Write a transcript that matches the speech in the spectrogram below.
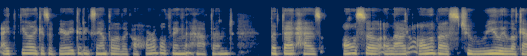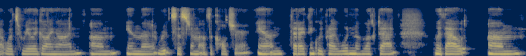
i feel like is a very good example of like a horrible thing that happened but that has also allowed all of us to really look at what's really going on um, in the root system of the culture and that i think we probably wouldn't have looked at without um,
